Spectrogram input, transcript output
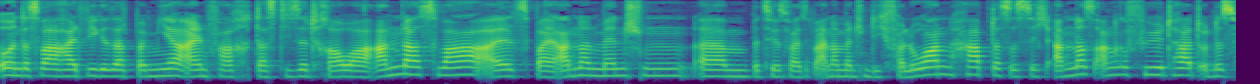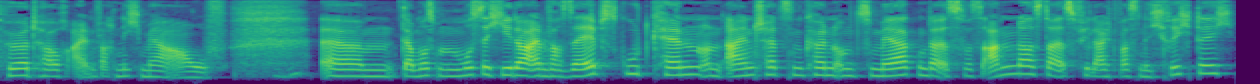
Und das war halt, wie gesagt, bei mir einfach, dass diese Trauer anders war als bei anderen Menschen, ähm, beziehungsweise bei anderen Menschen, die ich verloren habe, dass es sich anders angefühlt hat und es hörte auch einfach nicht mehr auf. Mhm. Ähm, da muss, muss sich jeder einfach selbst gut kennen und einschätzen können, um zu merken, da ist was anders, da ist vielleicht was nicht richtig.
